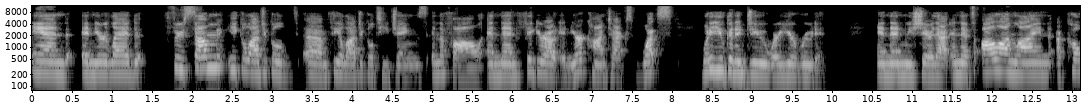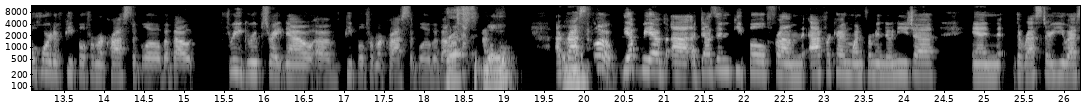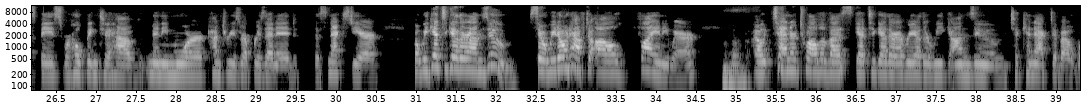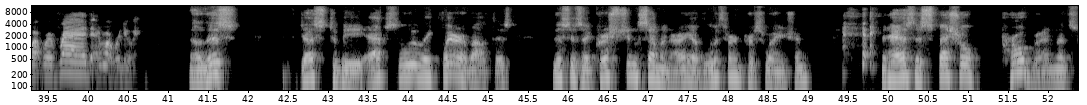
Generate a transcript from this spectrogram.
and and you're led through some ecological um, theological teachings in the fall and then figure out in your context what's what are you going to do where you're rooted and then we share that and that's all online a cohort of people from across the globe about three groups right now of people from across the globe about Across the globe. across mean- the globe. Yep, we have uh, a dozen people from Africa and one from Indonesia, and the rest are US based. We're hoping to have many more countries represented this next year. but we get together on Zoom. So we don't have to all fly anywhere. Mhm. About 10 or 12 of us get together every other week on Zoom to connect about what we've read and what we're doing. Now this, just to be absolutely clear about this, this is a Christian seminary of Lutheran persuasion. It has this special program that's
